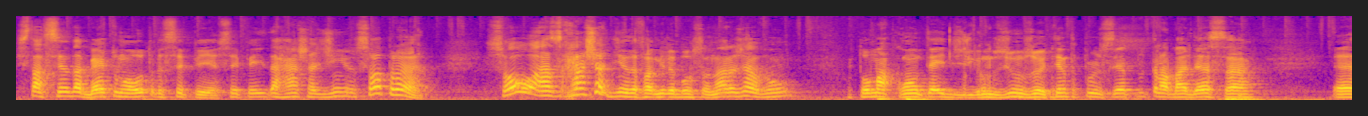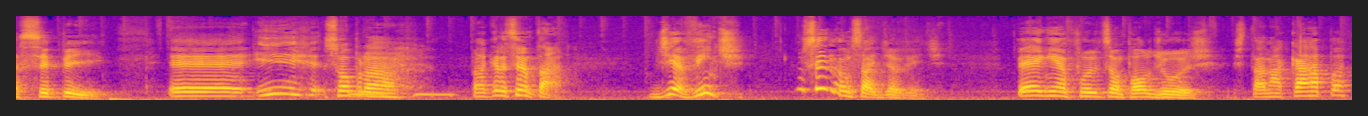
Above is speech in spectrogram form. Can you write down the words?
está sendo aberta uma outra CPI, a CPI da rachadinha, só para. Só as rachadinhas da família Bolsonaro já vão tomar conta aí, de, digamos, de uns 80% do trabalho dessa eh, CPI. Eh, e só para acrescentar, dia 20, não sei não sai dia 20. Peguem a Folha de São Paulo de hoje. Está na capa,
